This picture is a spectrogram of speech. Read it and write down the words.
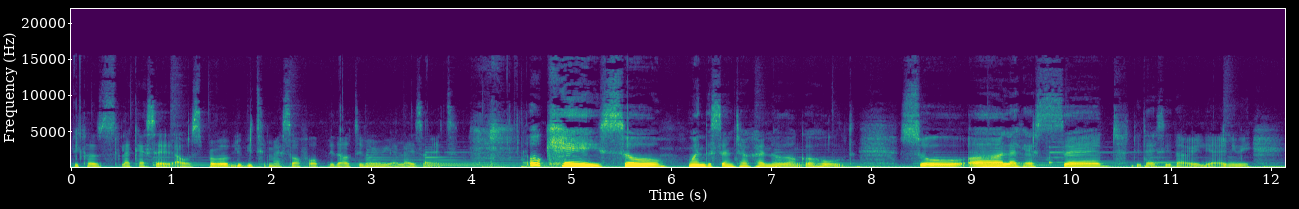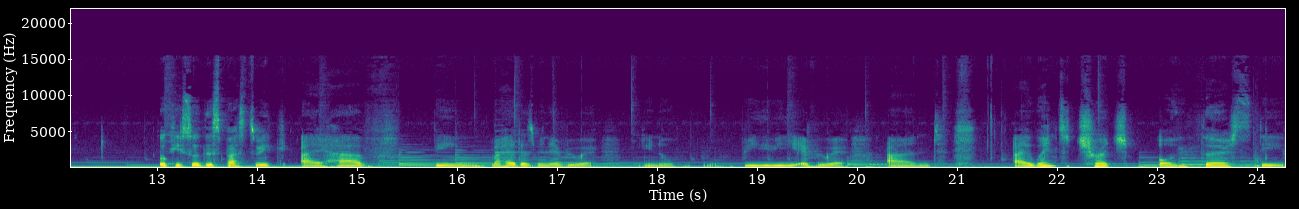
because like I said, I was probably beating myself up without even realizing it. Okay, so when the center can no longer hold. So, uh, like I said, did I say that earlier? Anyway, okay, so this past week I have been, my head has been everywhere, you know, really, really everywhere. And I went to church on Thursday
